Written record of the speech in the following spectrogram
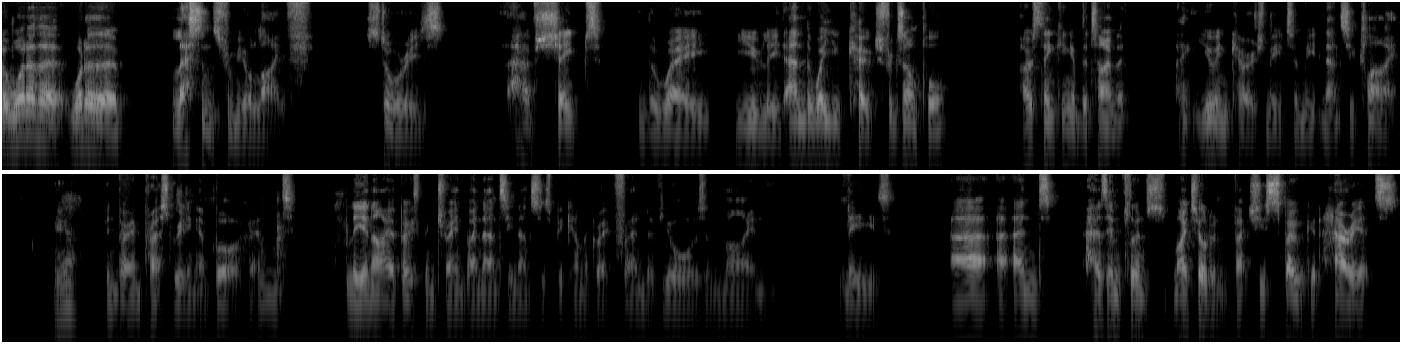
But what are the what are the lessons from your life, stories, have shaped the way you lead and the way you coach? For example, I was thinking of the time that I think you encouraged me to meet Nancy Kline. yeah. Been very impressed reading her book. And Lee and I have both been trained by Nancy. Nancy's become a great friend of yours and mine, Lee's, uh, and has influenced my children. In fact, she spoke at Harriet's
